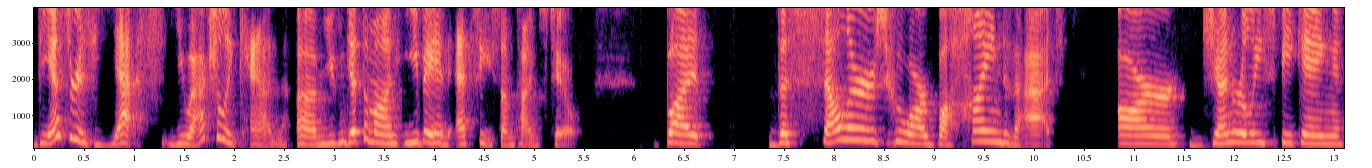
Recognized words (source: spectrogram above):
The answer is yes, you actually can. Um, you can get them on eBay and Etsy sometimes too. But the sellers who are behind that are generally speaking,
